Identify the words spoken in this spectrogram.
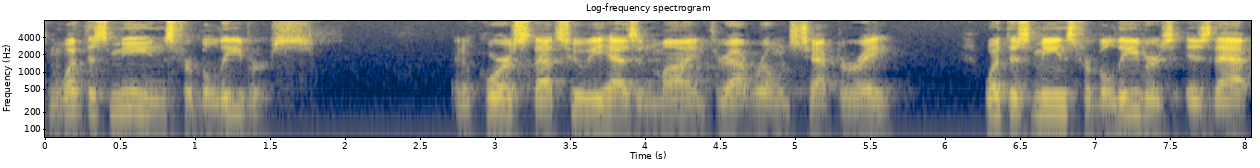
And what this means for believers, and of course, that's who he has in mind throughout Romans chapter 8. What this means for believers is that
